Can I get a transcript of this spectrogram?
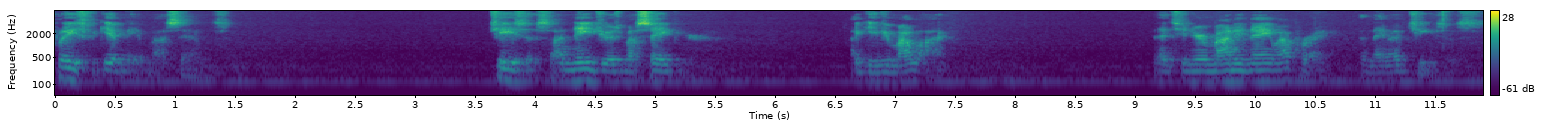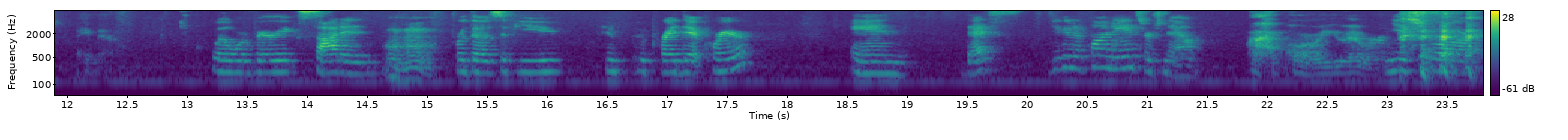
please forgive me of my sins. Jesus, I need you as my Savior. I give you my life. It's in your mighty name I pray. In the name of Jesus. Amen. Well, we're very excited Mm-hmm. for those of you who, who prayed that prayer, and that's you're going to find answers now. Boy, are you ever. Yes, you are,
